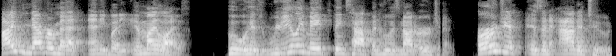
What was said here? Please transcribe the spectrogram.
I've never met anybody in my life who has really made things happen who is not urgent. Urgent is an attitude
